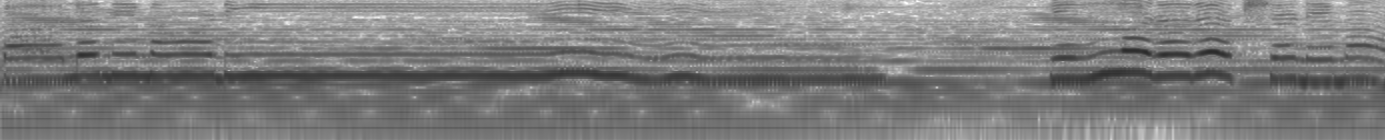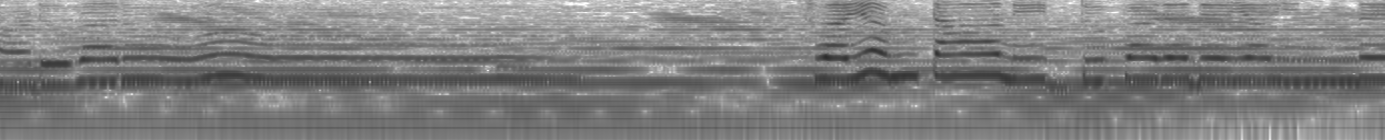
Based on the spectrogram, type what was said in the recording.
ಪಾಲನೆ ಮಾಡಿ. ಎಲ್ಲರ ರಕ್ಷಣೆ ಮಾಡುವರು. ಸ್ವಯಂ ತಾನಿದ್ದು ಪರದೆಯ ಹಿಂದೆ.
